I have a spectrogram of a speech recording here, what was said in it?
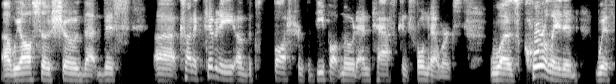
Uh, we also showed that this uh, connectivity of the claustrum to default mode and task control networks was correlated with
